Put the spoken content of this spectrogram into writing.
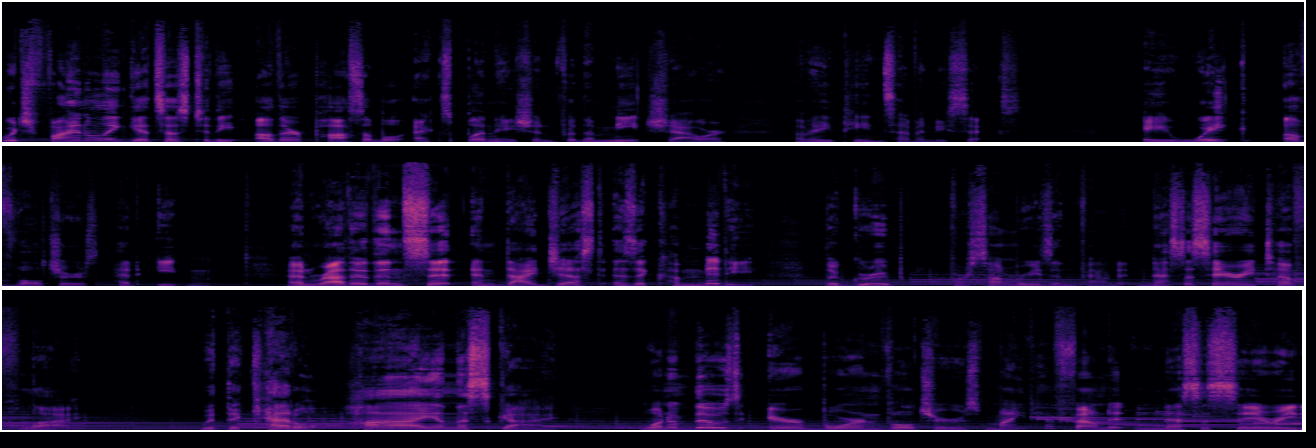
Which finally gets us to the other possible explanation for the meat shower of 1876. A wake of vultures had eaten, and rather than sit and digest as a committee, the group, for some reason, found it necessary to fly. With the kettle high in the sky, one of those airborne vultures might have found it necessary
